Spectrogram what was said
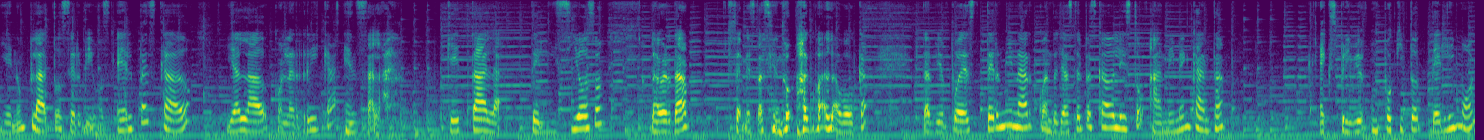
y en un plato servimos el pescado y al lado con la rica ensalada. ¿Qué tal? Delicioso. La verdad, se me está haciendo agua a la boca. También puedes terminar cuando ya esté el pescado listo. A mí me encanta exprimir un poquito de limón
